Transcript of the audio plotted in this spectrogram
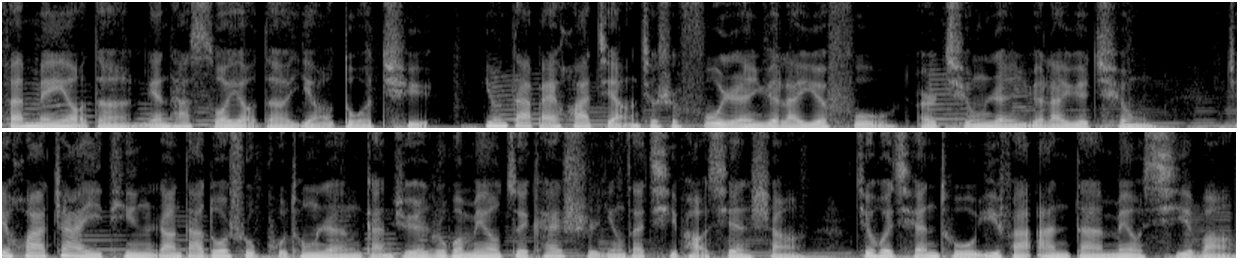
凡没有的，连他所有的也要夺去。”用大白话讲，就是富人越来越富，而穷人越来越穷。这话乍一听，让大多数普通人感觉，如果没有最开始赢在起跑线上，就会前途愈发暗淡，没有希望。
